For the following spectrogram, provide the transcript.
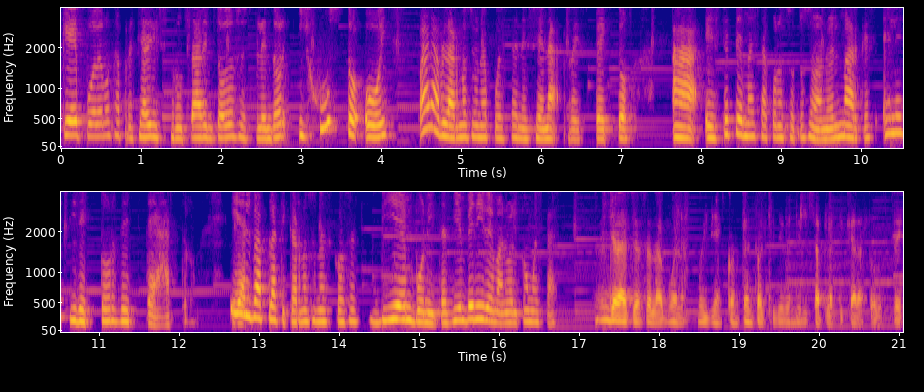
que podemos apreciar y disfrutar en todo su esplendor. Y justo hoy, para hablarnos de una puesta en escena respecto a este tema, está con nosotros Emanuel Márquez. Él es director de teatro y él va a platicarnos unas cosas bien bonitas. Bienvenido, Emanuel, ¿cómo estás? Gracias, hola, abuela. Muy bien, contento aquí de venirles a platicar a todos de,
